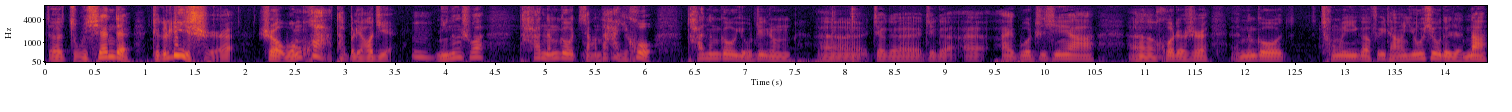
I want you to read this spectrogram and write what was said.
的祖先的这个历史是文化，他不了解。嗯你能说他能够长大以后，他能够有这种呃这个这个呃爱国之心呀、呃，或者是呃能够成为一个非常优秀的人呐、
